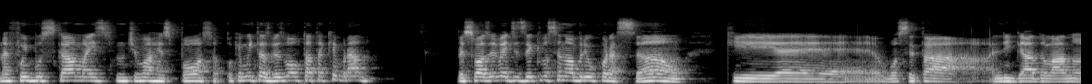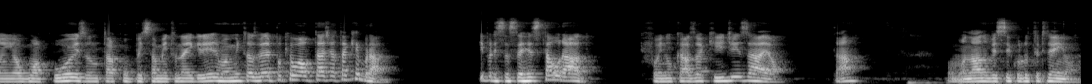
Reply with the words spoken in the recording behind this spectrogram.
né, fui buscar, mas não tive uma resposta, porque muitas vezes o altar está quebrado. O pessoal às vezes vai dizer que você não abriu o coração, que é, você está ligado lá no, em alguma coisa, não está com o pensamento na igreja, mas muitas vezes é porque o altar já está quebrado e precisa ser restaurado, que foi no caso aqui de Israel, tá? Vamos lá no versículo 31.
